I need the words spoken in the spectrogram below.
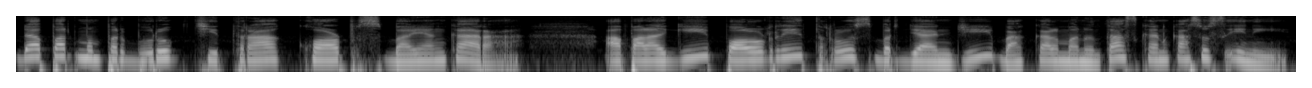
dapat memperburuk citra Korps Bayangkara. Apalagi Polri terus berjanji bakal menuntaskan kasus ini.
